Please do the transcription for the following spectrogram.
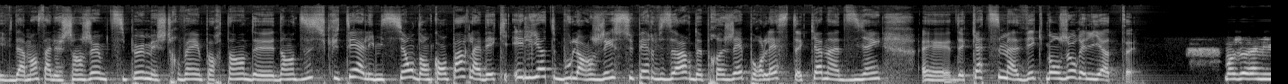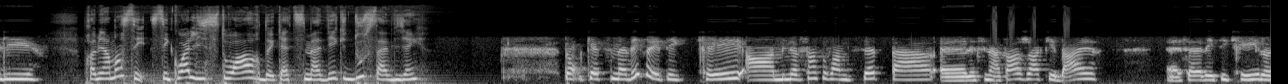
évidemment ça l'a changé un petit peu mais je trouvais important d'en discuter à l'émission. Donc on parle avec Elliot Boulanger, superviseur de projet pour l'Est canadien de Katimavik. Bonjour, Elliot. Bonjour, Amélie. Premièrement, c'est quoi l'histoire de Katimavik? D'où ça vient? Donc, Katimavik a été créé en 1977 par euh, le sénateur Jacques Hébert. Euh, ça avait été créé là,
